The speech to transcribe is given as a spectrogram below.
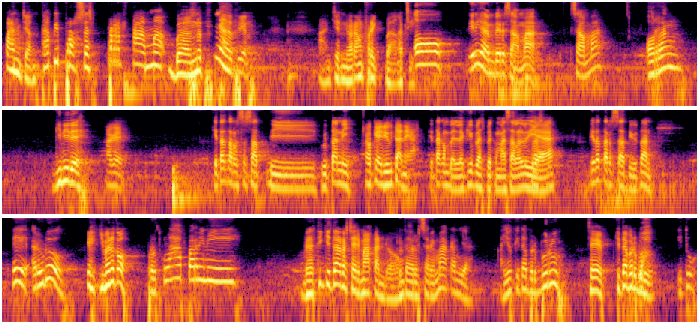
panjang. Tapi proses pertama bangetnya tuh yang anjir orang freak banget sih. Oh, ini hampir sama. Sama orang gini deh. Oke. Kita tersesat di hutan nih. Oke di hutan ya. Kita kembali lagi flashback ke masa lalu ya. Kita tersesat di hutan. Hei, Arudo, Eh gimana kok? perutku lapar ini. Berarti kita harus cari makan dong. Kita harus cari makan ya. Ayo kita berburu. Sip, kita berburu. Itu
